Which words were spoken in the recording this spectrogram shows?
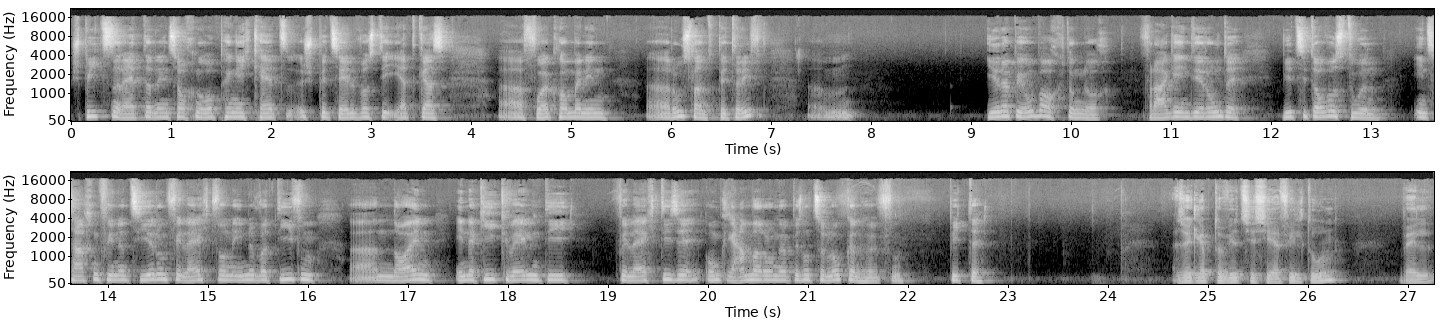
Spitzenreitern in Sachen Abhängigkeit, speziell was die Erdgasvorkommen in Russland betrifft. Ähm, Ihrer Beobachtung nach, Frage in die Runde, wird sie da was tun in Sachen Finanzierung vielleicht von innovativen äh, neuen Energiequellen, die vielleicht diese Umklammerung ein bisschen zu lockern helfen? Bitte. Also ich glaube, da wird sie sehr viel tun, weil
